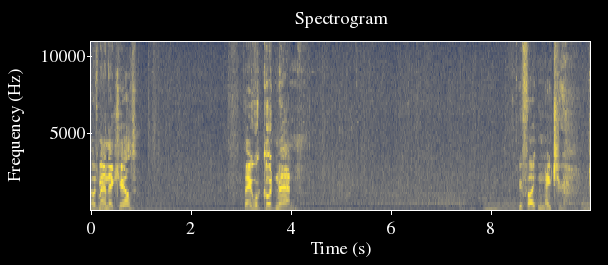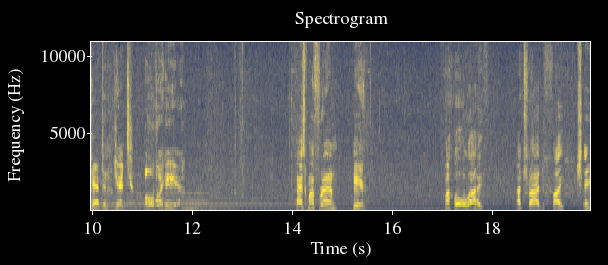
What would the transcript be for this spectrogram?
those men they killed, they were good men. You're fighting nature, Captain. Get over here. Ask my friend here. My whole life, I tried to fight change.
